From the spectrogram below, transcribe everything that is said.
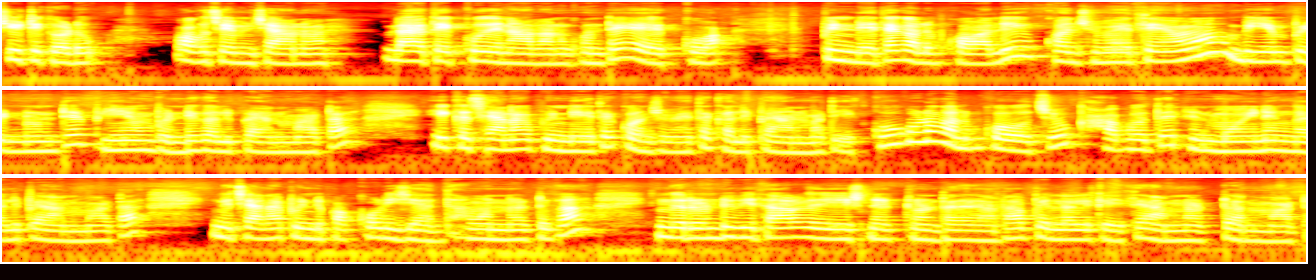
చిటికడు ఒక చెంచాను లేకపోతే ఎక్కువ తినాలనుకుంటే ఎక్కువ. పిండి అయితే కలుపుకోవాలి. కొంచెం అయితే ఏమో బియ్యం పిండి ఉంటే బియ్యం పిండి కలిపాను అనమాట ఇక శనగపిండి అయితే కొంచెం అయితే కలిపాను అనమాట ఎక్కువ కూడా కలుపుకోవచ్చు. కాకపోతే నేను మోయినం కలిపాను అనమాట ఇంకా శనగపిండి పకోడీ చేద్దాం అన్నట్టుగా. ఇంకా రెండు విధాలుగా చేసినట్టు ఉంటుంది కదా పిల్లలకైతే అన్నట్టు అనమాట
